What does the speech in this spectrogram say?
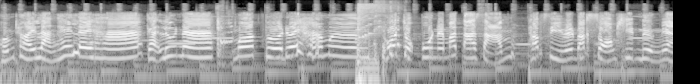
ผมถอยหลังให้เลยฮะกะลุนามอบตัวด้วยฮะมึงโทษจกปูนในมาตรา3ทับ4เว้นวรรค2ขีดหนึ่งเนี่ย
